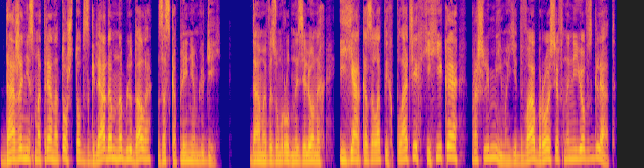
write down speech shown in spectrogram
даже несмотря на то, что взглядом наблюдала за скоплением людей. Дамы в изумрудно-зеленых и ярко-золотых платьях, хихикая, прошли мимо, едва бросив на нее взгляд.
